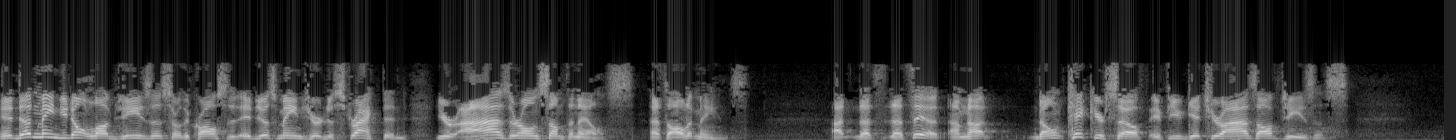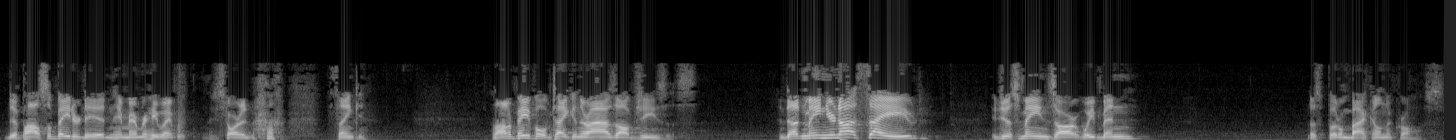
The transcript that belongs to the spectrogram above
And it doesn't mean you don't love Jesus or the cross. It just means you're distracted. Your eyes are on something else. That's all it means. I, that's, that's it. I'm not, don't kick yourself if you get your eyes off Jesus. The apostle Peter did, and remember he went, he started thinking. A lot of people have taken their eyes off Jesus. It doesn't mean you're not saved. It just means our, we've been, let's put them back on the cross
